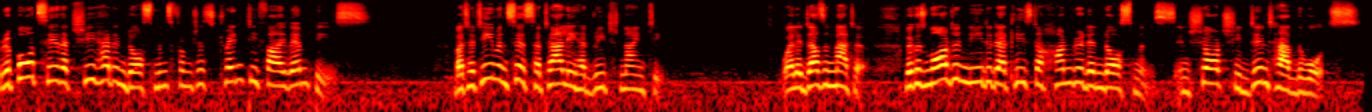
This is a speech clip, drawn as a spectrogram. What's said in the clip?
Reports say that she had endorsements from just 25 MPs. But her team insists her tally had reached 90. Well, it doesn't matter because Mordaunt needed at least 100 endorsements. In short, she didn't have the votes.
